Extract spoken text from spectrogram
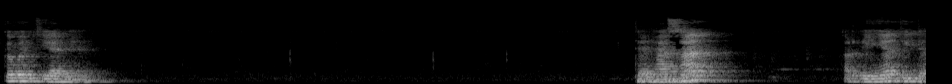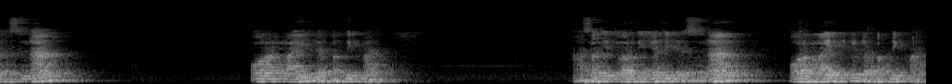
kebenciannya Dan hasad artinya tidak senang orang lain dapat nikmat. Hasad itu artinya tidak senang orang lain itu dapat nikmat.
